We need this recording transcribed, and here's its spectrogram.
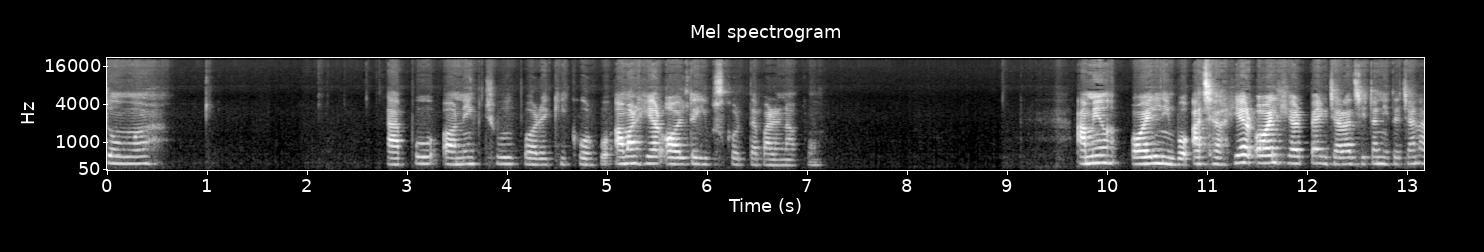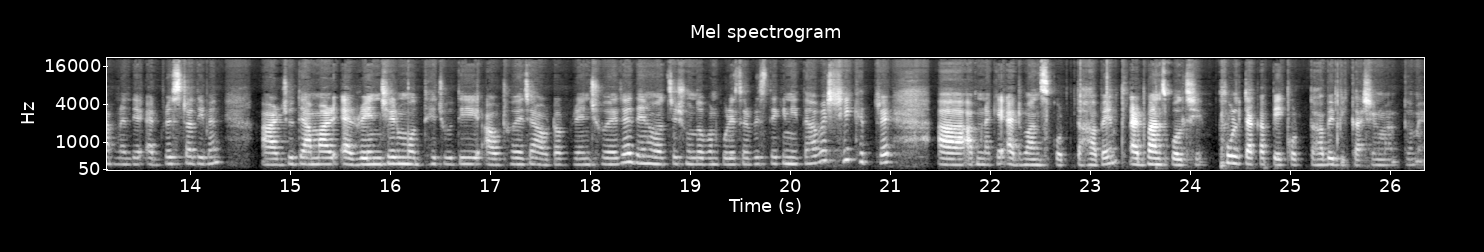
তোমার আপু, অনেক চুল পরে কি করব? আমার হেয়ার অয়েলটা ইউজ করতে পারেন আপু। আমি অয়েল নিব। আচ্ছা হেয়ার অয়েল হেয়ার প্যাক যারা যেটা নিতে চান আপনাদের অ্যাড্রেসটা দিবেন। আর যদি আমার রেঞ্জের মধ্যে যদি আউট হয়ে যায় আউট অফ রেঞ্জ হয়ে যায় দেন হচ্ছে সুন্দরবন কুরিয়ার সার্ভিস থেকে নিতে হবে। সেক্ষেত্রে আপনাকে অ্যাডভান্স করতে হবে। অ্যাডভান্স বলছি ফুল টাকা পে করতে হবে বিকাশের মাধ্যমে।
